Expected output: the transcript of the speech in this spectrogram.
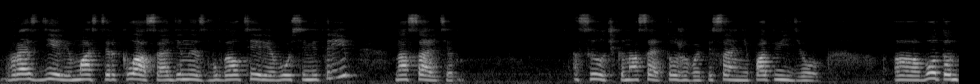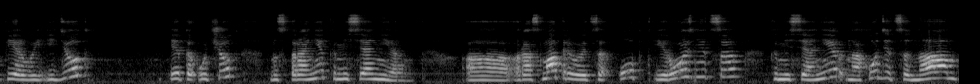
в разделе мастер-класса 1С бухгалтерия 8.3 на сайте Ссылочка на сайт тоже в описании под видео. А, вот он первый идет. Это учет на стороне комиссионера. А, рассматривается опт и розница. Комиссионер находится на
